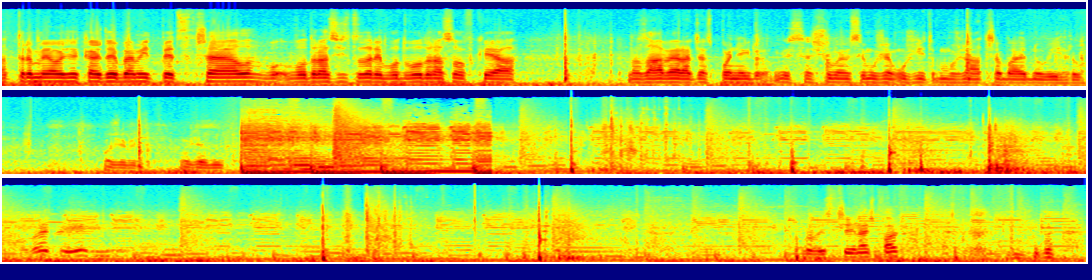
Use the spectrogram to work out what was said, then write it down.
na Trmio, že každý bude mít pět střel, odrazí to tady od odrazovky a na závěr, ať aspoň někdo, my se Šumim si můžeme užít možná třeba jednu výhru. Může být. Může být. Dobrý ty. To vystříhneš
